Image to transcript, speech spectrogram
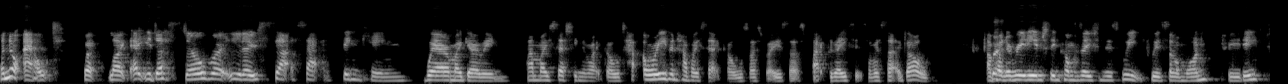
And not out but like at your desk still but you know sat sat thinking where am i going? Am i setting the right goals? Or even have i set goals i suppose? That's back to basics. Have i set a goal I've had a really interesting conversation this week with someone, Trudy,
